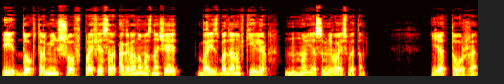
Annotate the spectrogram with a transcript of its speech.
и доктор Меньшов, профессор-агроном, означает Борис Баданов киллер, но я сомневаюсь в этом. Я тоже.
